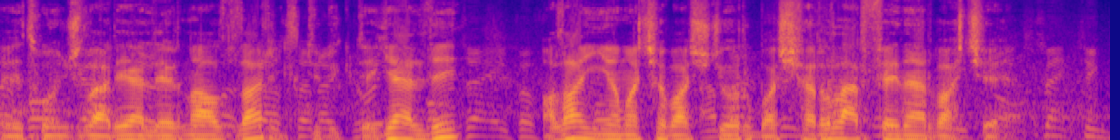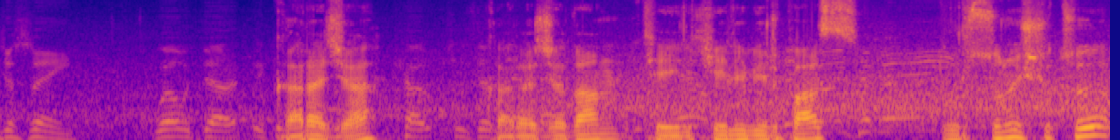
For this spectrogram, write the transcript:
evet oyuncular yerlerini aldılar. İlk düdük de geldi. Alanya maça başlıyor. Başarılar Fenerbahçe. Karaca. Karaca'dan tehlikeli bir pas. Dursun'un şutu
